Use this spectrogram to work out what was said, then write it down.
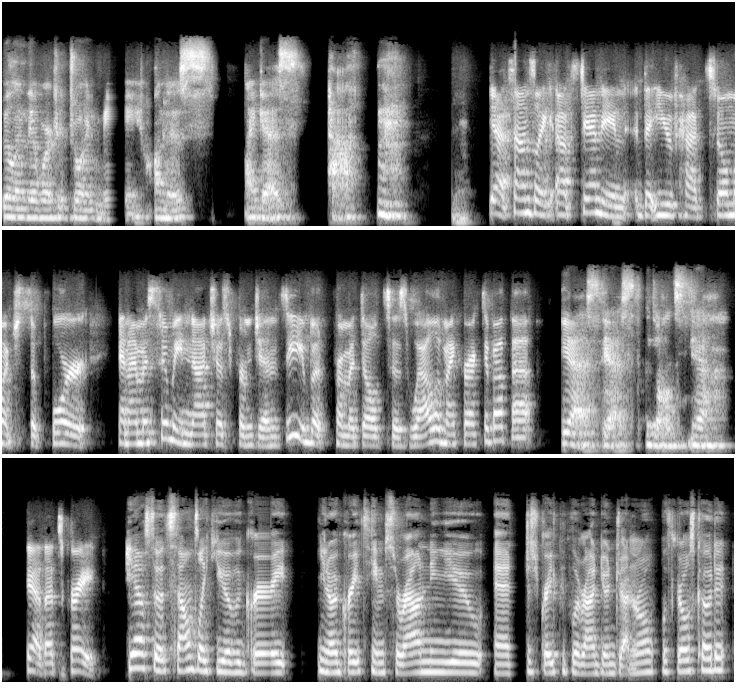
willing they were to join me on this, I guess, path. yeah, it sounds like outstanding that you've had so much support and I'm assuming not just from Gen Z, but from adults as well. Am I correct about that? Yes, yes, adults. Yeah. Yeah, that's great. Yeah, so it sounds like you have a great, you know, a great team surrounding you and just great people around you in general with Girls Coded.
